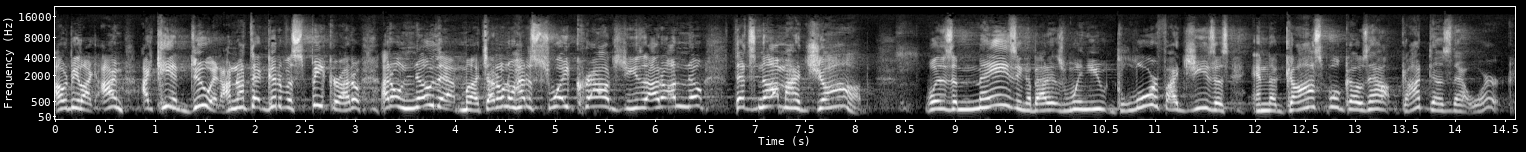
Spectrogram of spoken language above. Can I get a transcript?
I would be like, I'm, I can't do it. I'm not that good of a speaker. I don't, I don't know that much. I don't know how to sway crowds, Jesus. I don't know. That's not my job. What is amazing about it is when you glorify Jesus and the gospel goes out, God does that work.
